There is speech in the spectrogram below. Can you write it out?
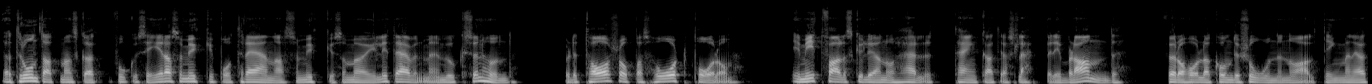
Jag tror inte att man ska fokusera så mycket på att träna så mycket som möjligt även med en vuxen hund. För det tar så pass hårt på dem. I mitt fall skulle jag nog hellre tänka att jag släpper ibland för att hålla konditionen och allting. Men jag,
